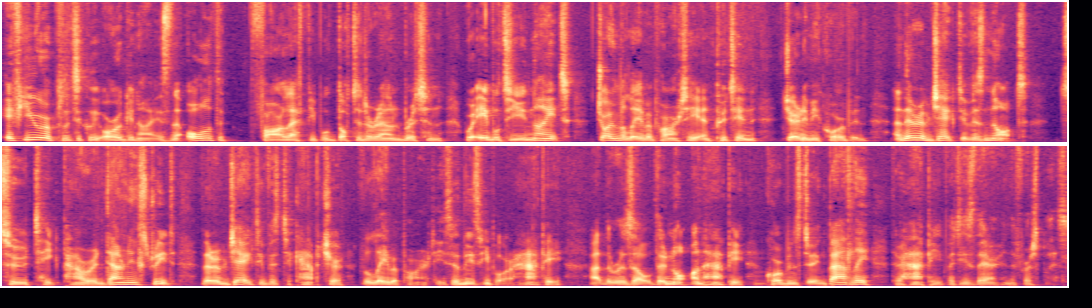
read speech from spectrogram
if you were politically organised and all of the far left people dotted around Britain were able to unite, join the Labour Party, and put in Jeremy Corbyn. And their objective is not to take power in Downing Street, their objective is to capture the Labour Party. So these people are happy at the result. They're not unhappy Corbyn's doing badly, they're happy that he's there in the first place.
